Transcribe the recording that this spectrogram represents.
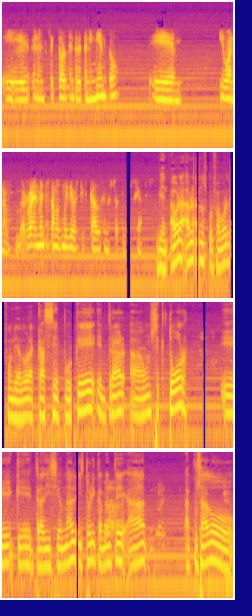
eh, en el sector de entretenimiento. Eh, y bueno, realmente estamos muy diversificados en nuestras inversiones. Bien, ahora háblanos por favor de fondeadora KC. ¿Por qué entrar a un sector eh, que tradicional históricamente ha acusado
